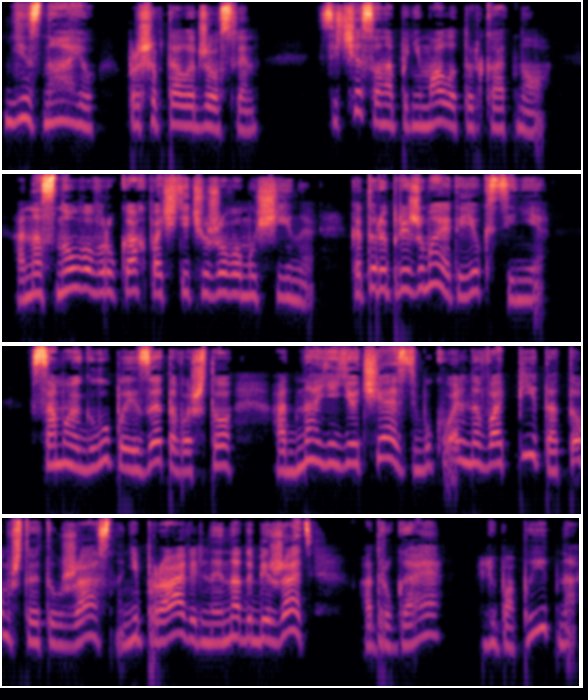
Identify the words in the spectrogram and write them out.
«Не знаю», — прошептала Джослин. Сейчас она понимала только одно — она снова в руках почти чужого мужчины, который прижимает ее к стене. Самое глупое из этого, что одна ее часть буквально вопит о том, что это ужасно, неправильно и надо бежать, а другая — любопытна,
